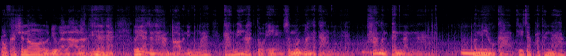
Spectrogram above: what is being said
professional อยู่กับเราแล้วเนี่ยนะฮะเราอยากจะถามต่อแบบนี้นึงว่าการไม่รักตัวเองสมมติว่าอาการนี้นะฮะถ้ามันเป็นนานๆมันมีโอกาสที่จะพัฒนาไป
